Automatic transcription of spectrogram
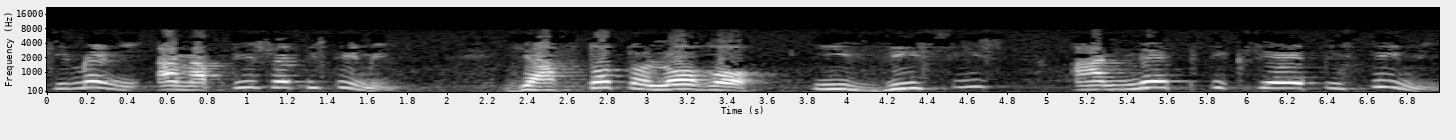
σημαίνει αναπτύσσω επιστήμη. Γι' αυτό το λόγο η Δύση ανέπτυξε επιστήμη.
